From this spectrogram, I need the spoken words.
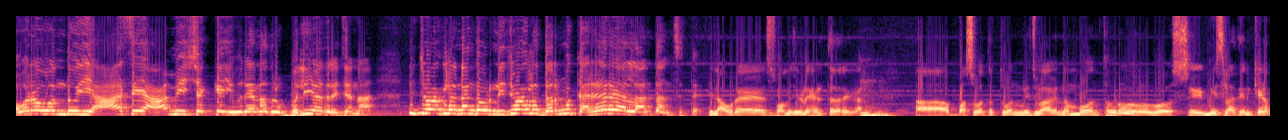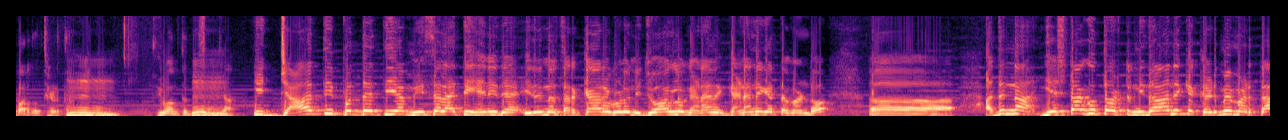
ಅವರ ಒಂದು ಈ ಆಸೆ ಆಮಿಷಕ್ಕೆ ಇವರೇನಾದ್ರೂ ಬಲಿಯಾದ್ರೆ ಜನ ನಿಜವಾಗ್ಲೂ ನಂಗೆ ಅವ್ರು ನಿಜವಾಗ್ಲೂ ಧರ್ಮ ಅರ್ಹರೇ ಅಲ್ಲ ಅಂತ ಅನ್ಸುತ್ತೆ. ಇಲ್ಲ ಅವರೇ ಸ್ವಾಮೀಜಿಗಳು ಹೇಳ್ತಾ ಇದಾರೆ ಈಗ ಆ ಬಸವ ತತ್ವವನ್ನು ನಿಜವಾಗಿ ನಂಬುವಂಥವ್ರು ಮೀಸಲಾತಿಯನ್ನು ಕೇಳಬಾರ್ದು ಅಂತ ಹೇಳ್ತಾರೆ. ಇರುವಂತದ್ದು ಸತ್ಯ ಈ ಜಾತಿ ಪದ್ಧತಿಯ ಮೀಸಲಾತಿ ಏನಿದೆ ಇದನ್ನ ಸರ್ಕಾರಗಳು ನಿಜವಾಗ್ಲೂ ಗಣ ಗಣನೆಗೆ ತಗೊಂಡು ಅದನ್ನ ಎಷ್ಟಾಗುತ್ತೋ ಅಷ್ಟು ನಿಧಾನಕ್ಕೆ ಕಡಿಮೆ ಮಾಡ್ತಾ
